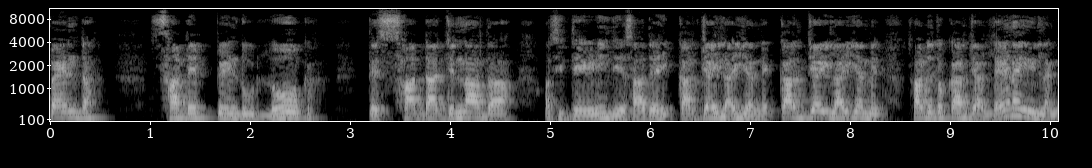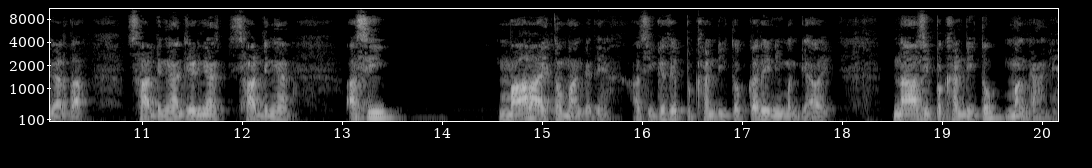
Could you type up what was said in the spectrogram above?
ਪਿੰਡ, ਸਾਡੇ ਪਿੰਡੂ ਲੋਕ ਤੇ ਸਾਡਾ ਜਿਨ੍ਹਾਂ ਦਾ ਅਸੀਂ ਦੇਣ ਹੀ ਦੇ ਸਕਦੇ, ਅਸੀਂ ਕਰਜ਼ਾ ਹੀ ਲਾਈ ਜਾਂਦੇ, ਕਰਜ਼ਾ ਹੀ ਲਾਈ ਜਾਂਦੇ। ਸਾਡੇ ਤੋਂ ਕਰਜ਼ਾ ਲੈਣਾ ਹੀ ਨਹੀਂ ਲੰਗਰ ਦਾ। ਸਾਡੀਆਂ ਜਿਹੜੀਆਂ, ਸਾਡੀਆਂ ਅਸੀਂ ਮਹਾਰਾਜ ਤੋਂ ਮੰਗਦੇ ਹਾਂ। ਅਸੀਂ ਕਿਸੇ ਪਖੰਡੀ ਤੋਂ ਕਦੇ ਨਹੀਂ ਮੰਗਿਆ ਓਏ। ਨਾ ਅਸੀਂ ਪਖੰਡੀ ਤੋਂ ਮੰਗਾਂਗੇ।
